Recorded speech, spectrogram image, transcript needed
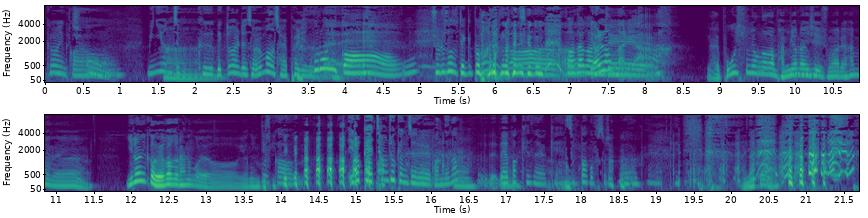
그러니까요. 어. 미니언즈 아. 그 맥도날드에서 얼마나 잘 팔리는데. 그러니까 어? 줄 서서 대기표 받아가지고 그러니까. 받아가는데 연락 말이야. 야, 보고 싶은 영화가 밤 11 시에 주말에 하면은 이러니까 외박을 하는 거예요. 연인들이. 그러니까 이렇게 창조 경제를 만드나? 어. 외- 외박해서 이렇게 숙박업소 잡고 이렇게. 아닐 거야.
